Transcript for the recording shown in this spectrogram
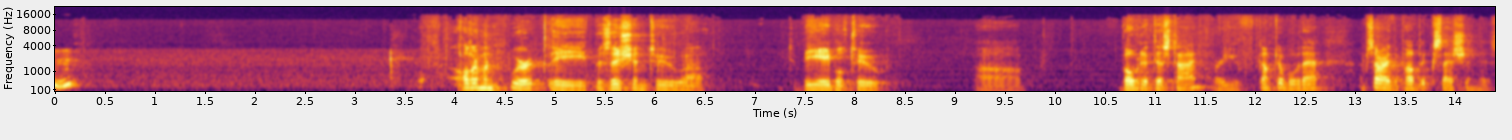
Mm-hmm. Alderman, we're at the position to, uh, to be able to uh, vote at this time. Are you comfortable with that? I'm sorry, the public session is.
